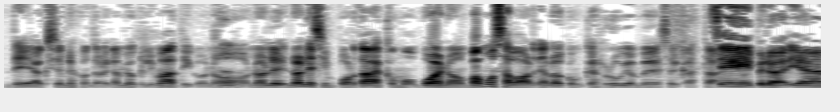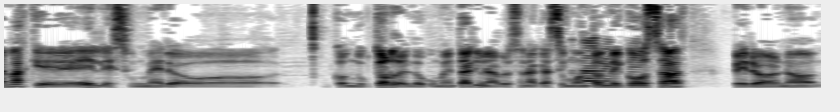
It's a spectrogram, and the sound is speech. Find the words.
de acciones contra el cambio climático. No, Claro. no, le- no les importaba. Es como, bueno, vamos a bardearlo con que es rubio en vez de ser castaño. Sí, pero y además que él es un mero conductor del documental y una persona que hace un montón de cosas, pero no,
